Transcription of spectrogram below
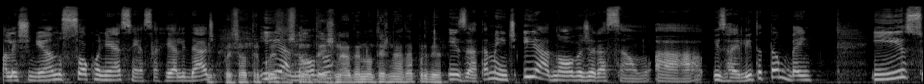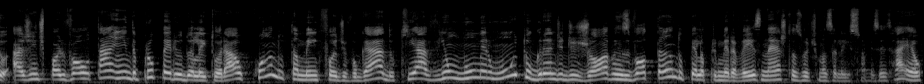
palestinianos, só conhecem essa realidade. E depois outra coisa, a se não nova- tens nada, não tens nada a perder. Exatamente. E a nova geração a israelita também. E isso a gente pode voltar ainda para o período eleitoral, quando também foi divulgado que havia um número muito grande de jovens votando pela primeira vez nestas últimas eleições em Israel.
